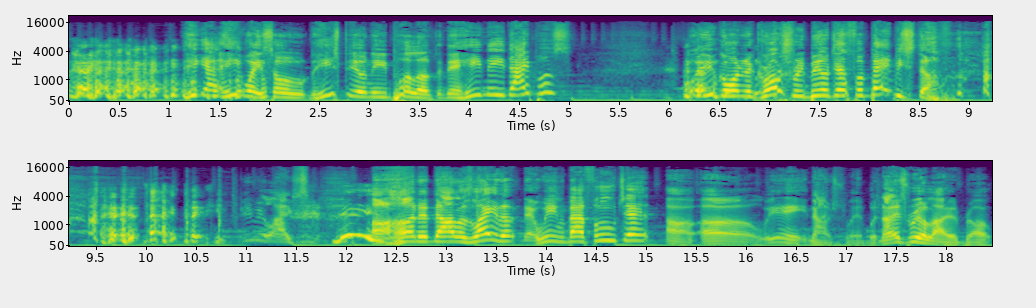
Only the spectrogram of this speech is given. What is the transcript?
he got he wait so he still need pull ups and then he need diapers. Well, you going to the grocery bill just for baby stuff. He be like a hundred dollars later that we ain't even buy food yet. Oh, uh, we ain't. No, I'm just playing, but no, it's real out here, bro.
